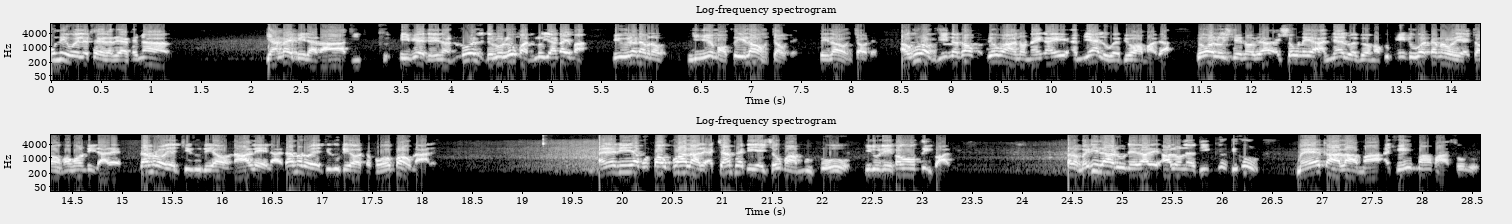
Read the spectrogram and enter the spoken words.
ဥနေဝဲလက်ထက်ကလေးခင်ဗျရန်တိုက်ပေးလာတာဒီပြည်ပြက်တွေနော်တို့ဒီလိုလုံးမှဒီလိုရန်တိုက်မှပြည်သူနဲ့တက်မလို့ ညီညွတ်မောင်သေလောက်အောင်ကြောက်တယ်သေလောက်အောင်ကြောက်တယ်အခုတော့ဒီ2000ပြောပါတော့နိုင်ငံရေးအမျက်လိုပဲပြောရမှာဗျာပြောရလို့ရှိရင်တော့ဗျာအရှုံးတွေကအမျက်လိုပဲပြောရမှာအခုပြည်သူကတက်မလို့ရဲ့အကြောင်းကောင်းကောင်းသိလာတယ်တက်မလို့ရဲ့ကျေးဇူးတရားကိုနားလဲလာတက်မလို့ရဲ့ကျေးဇူးတရားကိုသဘောပေါက်လာတယ် NLD ရဲ့ပေါက်ဖွာလာတဲ့အချမ်းဖက်တွေရဲ့ရုံမာမှုကိုဒီလိုတွေကောင်းကောင်းသိပါပြီအဲ့တော့မိထီလာလူနယ်သားတွေအားလုံးလည်းဒီဒီခုမဲကာလမှာအရွေးမှားပါဆိုလို့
